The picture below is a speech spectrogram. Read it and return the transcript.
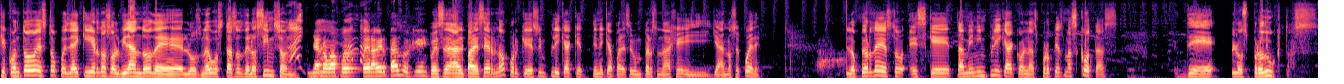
que con todo esto, pues ya hay que irnos olvidando de los nuevos tazos de los Simpsons. Ya no va a poder haber tazo, ¿o qué? Pues al parecer no, porque eso implica que tiene que aparecer un personaje y ya no se puede. Lo peor de esto es que también implica con las propias mascotas de los productos.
